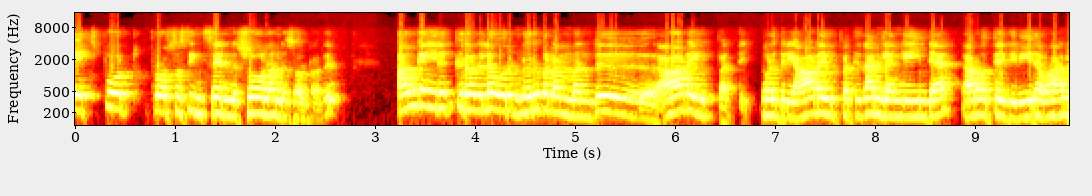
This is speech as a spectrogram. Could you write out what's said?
எக்ஸ்போர்ட் ப்ரோசஸிங் சென் சோன் என்று சொல்றது. அங்க இருக்கிறதுல ஒரு நிறுவனம் வந்து ஆடை உற்பத்தி. உங்களுக்கு தெரியும் ஆடை உற்பத்தி தான் இலங்கையின் அறுபத்தைந்து வீதமான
